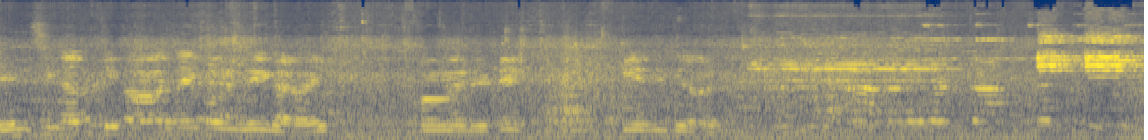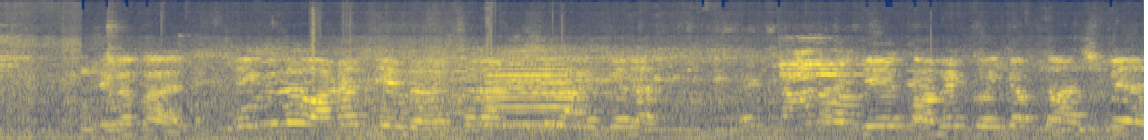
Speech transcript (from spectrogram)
ফেন্সি কাপটি পাওয়া যায় কোন জায়গায় ভাই? কমে রেটে কে দিতে পারে? জায়গা পাওয়া যায়? এগুলো অর্ডার দিয়ে দাও এছাড়া আর কিছু লাগবে না। যে কমেন্ট কই কাপ তো আসবে না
